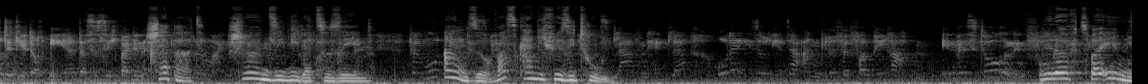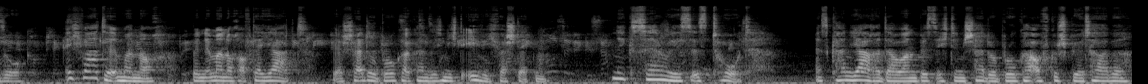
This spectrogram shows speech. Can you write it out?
vermutet jedoch eher, dass es sich bei den Shepard, schön Sie wiederzusehen. Also, was kann ich für Sie tun? Wie läuft's bei Ihnen so? Ich warte immer noch. Bin immer noch auf der Jagd. Der Shadow Broker kann sich nicht ewig verstecken. Nick Saris ist tot. Es kann Jahre dauern, bis ich den Shadow Broker aufgespürt habe.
